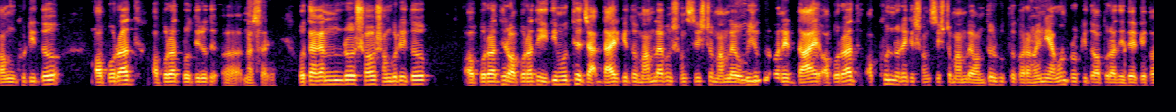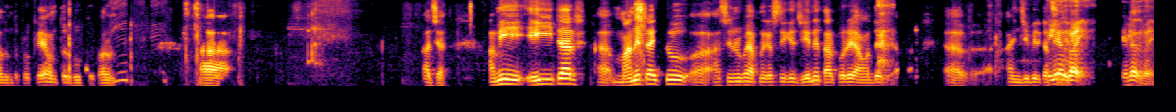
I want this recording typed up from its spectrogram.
সংঘটিত অপরাধ অপরাধ প্রতিরোধ না সরি হত্যাকাণ্ড সহ সংঘটিত অপরাধের অপরাধে ইতিমধ্যে দায়েরকৃত মামলা এবং সংশ্লিষ্ট মামলায় অভিযুক্ত গণের দায় অপরাধ অক্ষুণ্ণ রেখে সংশ্লিষ্ট মামলায় অন্তর্ভুক্ত করা হয়নি। এমন প্রকৃত অপরাধীদেরকে তদন্ত প্রক্রিয়ায় অন্তর্ভুক্ত করুন। আহ, আচ্ছা আমি এইটার মানেটা একটু হাসিনুর ভাই আপনার কাছ থেকে জেনে তারপরে আমাদের আহ, আইনজীবীর কাছে ভাই ইলিয়াস ভাই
